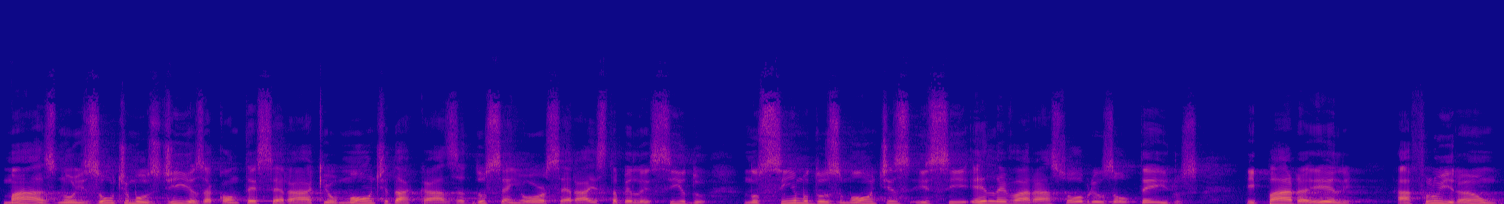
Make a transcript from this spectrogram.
Mas nos últimos dias acontecerá que o monte da casa do Senhor será estabelecido no cimo dos montes e se elevará sobre os outeiros, e para ele afluirão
